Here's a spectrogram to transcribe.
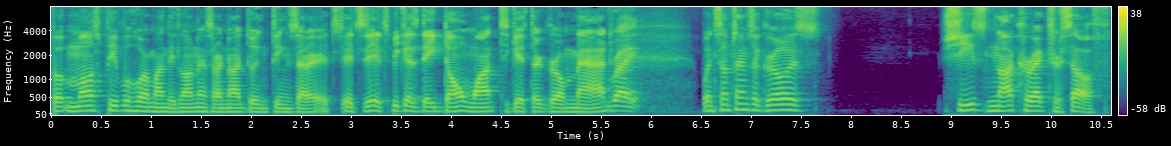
But most people who are mandilones are not doing things that are it's it's it's because they don't want to get their girl mad. right. When sometimes a girl is she's not correct herself.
